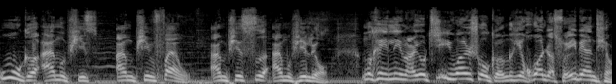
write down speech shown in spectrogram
五个 MP MP five、MP 四、MP 六，我可以里面有几万首歌，我可以换着随便听。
